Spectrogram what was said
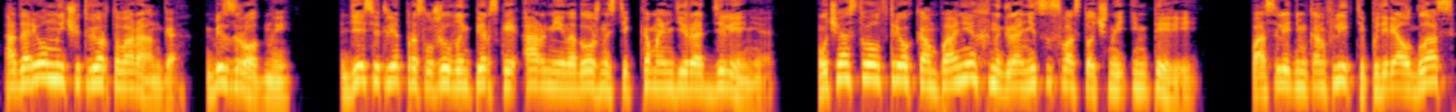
одаренный четвертого ранга, безродный, Десять лет прослужил в имперской армии на должности командира отделения. Участвовал в трех кампаниях на границе с Восточной империей. В последнем конфликте потерял глаз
